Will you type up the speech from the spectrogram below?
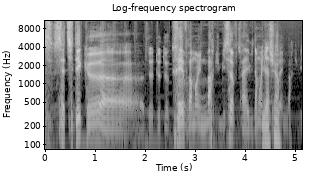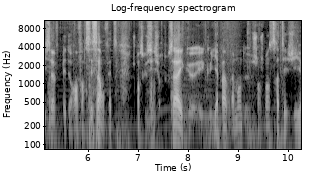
cette idée que de, de, de créer vraiment une marque Ubisoft. Enfin, évidemment, il y a Bien sûr. déjà une marque Ubisoft, mais de renforcer ça en fait. Je pense que c'est surtout ça et que qu'il n'y a pas vraiment de changement de stratégie.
